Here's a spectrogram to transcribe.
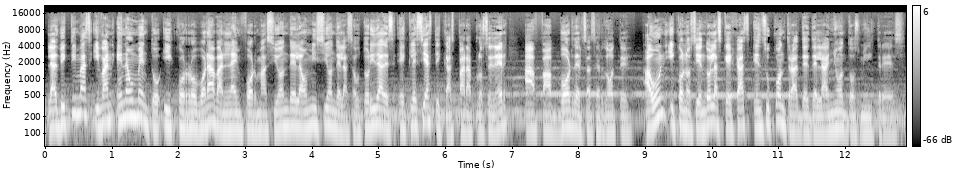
Las víctimas iban en aumento y corroboraban la información de la omisión de las autoridades eclesiásticas para proceder a favor del sacerdote, aún y conociendo las quejas en su contra desde el año 2003.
